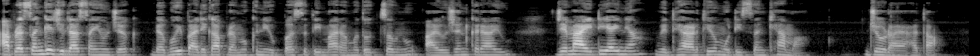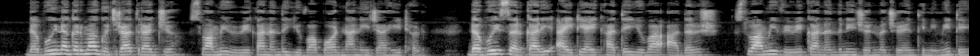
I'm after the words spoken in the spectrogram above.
આ પ્રસંગે જિલ્લા સંયોજક, ડભોઈ પાલિકા પ્રમુખની ઉપસ્થિતિમાં રમતોત્સવનું આયોજન કરાયું. જેમાં આઈટીઆઈના વિદ્યાર્થીઓ મોટી સંખ્યામાં જોડાયા હતા. ડભોઈ નગરમાં ગુજરાત રાજ્ય સ્વામી વિવેકાનંદ યુવા બોર્ડના નેજા હેઠળ ડભોઈ સરકારી આઈટીઆઈ ખાતે યુવા આદર્શ સ્વામી વિવેકાનંદની જન્મ જયંતિ નિમિત્તે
